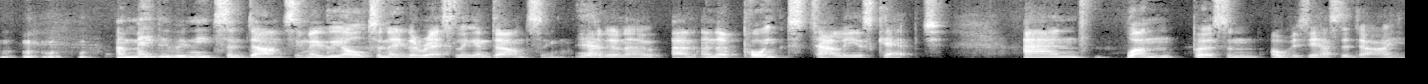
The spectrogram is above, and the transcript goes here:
and maybe we need some dancing. Maybe we alternate the wrestling and dancing. Yeah. I don't know. And, and a point tally is kept. and one person obviously has to die.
